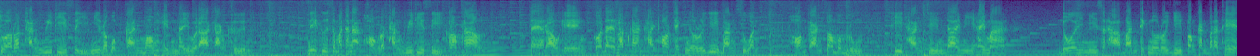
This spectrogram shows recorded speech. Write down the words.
ตัวรถถัง VT4 มีระบบการมองเห็นในเวลากลางคืน นี่คือสมรรถนะของรถถัง VT4 คร่าวๆ แต่เราเองก็ได้รับการถ่ายทอดเทคโนโลยีบางส่วน พร้อมการซ่อมบำรุงที่ทางจีนได้มีให้มา โดยมีสถาบันเทคโนโลยีป้องกันประเทศ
